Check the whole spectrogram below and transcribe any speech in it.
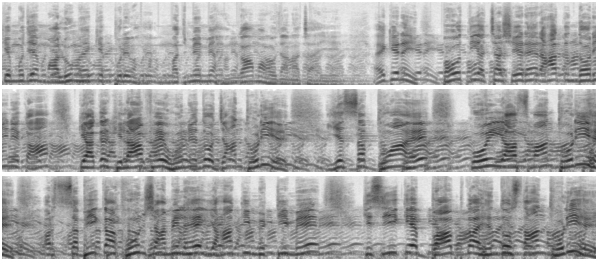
कि मुझे मालूम है कि पूरे मजमे में हंगामा हो जाना चाहिए। है कि नहीं? बहुत ही अच्छा शेर है। राहत इंदौरी ने कहा कि अगर खिलाफ है, होने दो, जान थोड़ी है। ये सब धुआँ है, कोई आसमान थोड़ी है। और सभी का खून शामिल है। यहाँ की मिट्टी में किसी के बाप का हिंदुस्तान थोड़ी है।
